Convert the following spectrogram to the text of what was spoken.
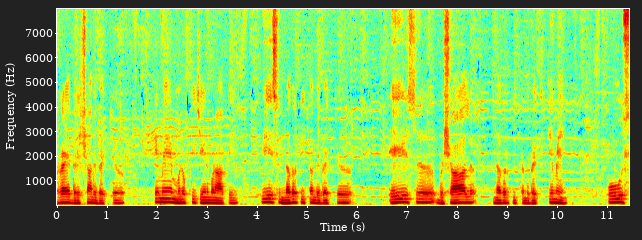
ਰਹੇ ਦ੍ਰਿਸ਼ਾਂ ਦੇ ਵਿੱਚ, ਕਿਵੇਂ ਮਨੁੱਖੀ ਚੇਨ ਬਣਾ ਕੇ ਇਸ ਨਗਰ ਕੀਰਤਨ ਦੇ ਵਿੱਚ ਇਸ ਵਿਸ਼ਾਲ ਨਗਰ ਕੀਰਤਨ ਦੇ ਵਿੱਚ ਕਿਵੇਂ ਉਸ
